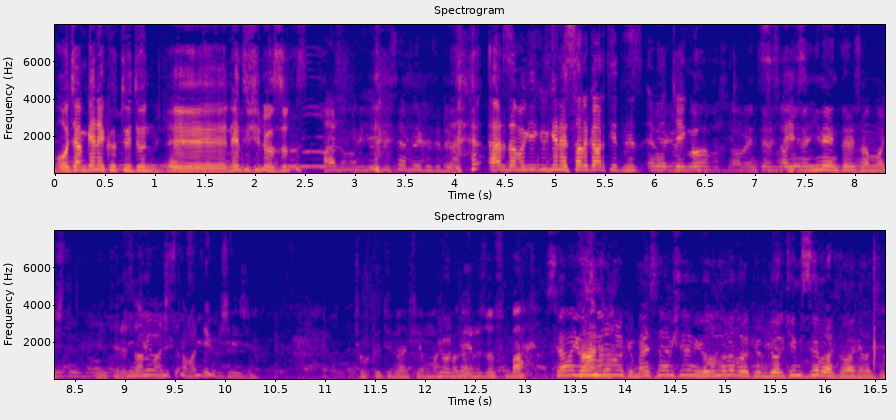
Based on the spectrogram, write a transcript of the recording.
Hocam gene kötüydün. Ee, ne düşünüyorsunuz? Her zaman iyi bir sen de kötü diyorsun. Her zamanki gibi gene sarı kart yediniz. Evet Cengo. Abi enteresan yine, yine enteresan maçtı. Enteresan maçtı ama tek bir şey diyeceğim. Çok kötü bir hakem var. Haberiniz olsun. Bak. Sana yorumlara bırakıyorum. Ben sana bir şey demiyorum. Yorumlara bırakıyorum. Görkem'i size bıraktım arkadaşlar.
